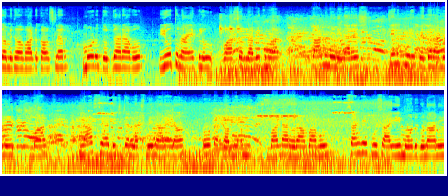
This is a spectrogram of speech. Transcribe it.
తొమ్మిదవ వార్డు కౌన్సిలర్ మూడు దుర్గారావు యూత్ నాయకులు వాసం రవికుమార్ కామినేని నరేష్ చిలుకూరి పెద్దరాములు మార్క్ లాస్య డిజిటల్ లక్ష్మీనారాయణ కోట గమ్యం బండారు రాంబాబు సంగేపు సాయి మోదు గునాని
